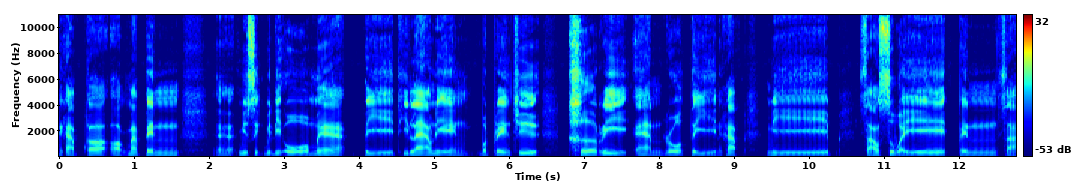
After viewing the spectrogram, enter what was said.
นะครับ ก็ออกมาเป็น music video เมื่อปีที่แล้วนี่เอง บทเพลงชื่อ Curry and Roti นะครับ มีสาวสวยเป็นสา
